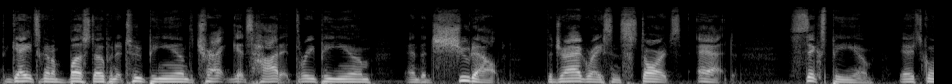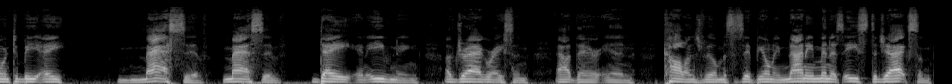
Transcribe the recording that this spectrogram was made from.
The gate's going to bust open at 2 p.m. The track gets hot at 3 p.m. And the shootout, the drag racing starts at 6 p.m. It's going to be a massive, massive day and evening of drag racing out there in Collinsville, Mississippi, only 90 minutes east of Jackson.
